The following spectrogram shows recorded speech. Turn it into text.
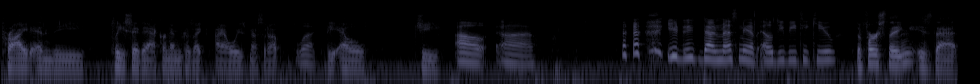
Pride and the Please say the acronym because I I always mess it up. What? The L G. Oh, uh, you done messed me up. LGBTQ. The first thing is that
